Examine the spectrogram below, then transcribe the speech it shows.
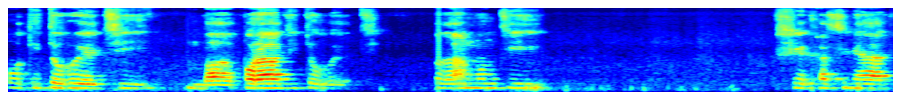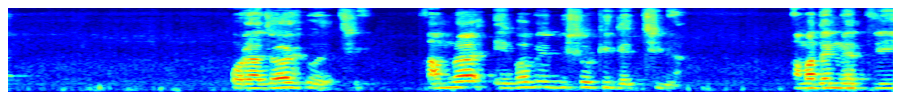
পতিত হয়েছি বা পরাজিত হয়েছি। প্রধানমন্ত্রী শেখ হাসিনার পরাজয় হয়েছে। আমরা এভাবে বিষয়টি দেখছি না। আমাদের নেত্রী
